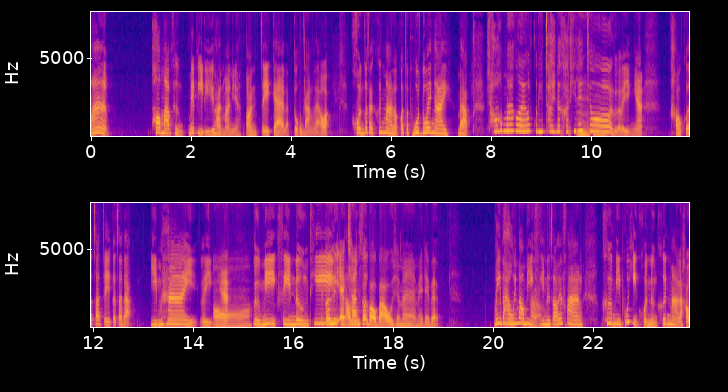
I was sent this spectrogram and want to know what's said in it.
ว่าพอมาถึงไม่กี่ปีที่ผ่านมาเนี่ย ตอนเจ๊แกแบบโด่งดังแล้วอะ คนก็จะขึ้นมาแล้วก็จะพูดด้วยไง แบบชอบมากเลยก็ดีใจนะคะที่ได้เจอหรืออะไรอย่างเงี้ยเขาก็จะเจ๊ก็จะแบบ ยิ้มให้อะไรอย่างอ๋อเงี้ยหรือมีอีก scene หนึ่งที่แต่ก็รีแอคชั่นเารู้ก็สึเบาๆใช่ไหมไม่ได้แบบ ไม่เบาไม่เบามีอีกอ่า scene หนึ่งจะเล่าให้ฟัง คือมีผู้หญิงคนหนึ่งขึ้นมาแล้วเขา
